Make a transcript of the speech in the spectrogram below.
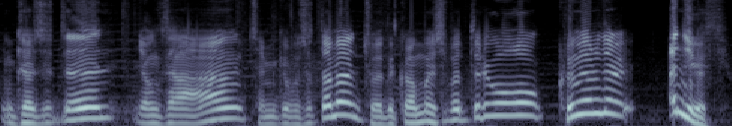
이렇게 어쨌든 영상 재밌게 보셨다면 좋아요 댓글 한번 씹어드리고 그럼 여러분들 안녕히 계세요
